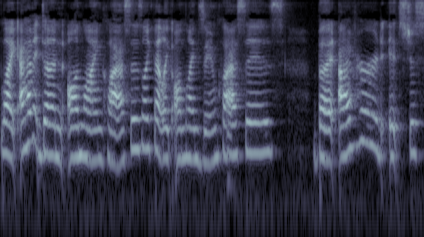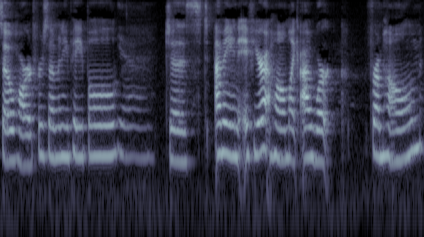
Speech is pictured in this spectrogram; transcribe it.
like I haven't done online classes like that, like online Zoom classes. But I've heard it's just so hard for so many people. Yeah. Just I mean, if you're at home, like I work from home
